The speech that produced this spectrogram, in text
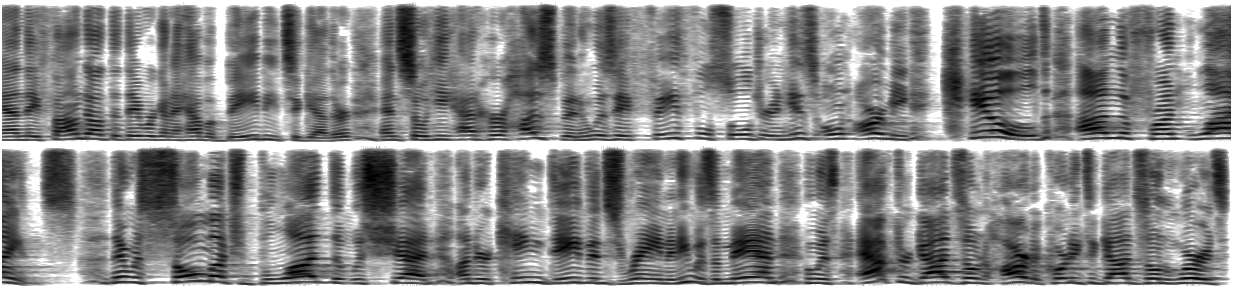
And they found out that they were going to have a baby together. And so he had her husband, who was a faithful soldier in his own army, killed on the front lines. There was so much blood that was shed under King David's reign, and he was a man who was after God's own heart, according to God's own words.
